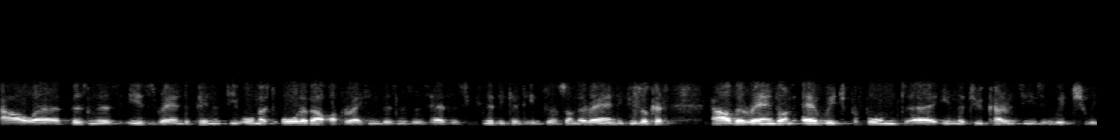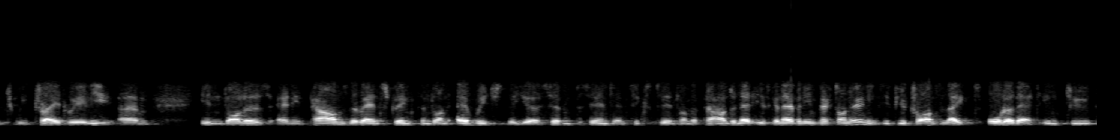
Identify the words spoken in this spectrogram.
our business is rand dependency. Almost all of our operating businesses have a significant influence on the rand. If you look at how the rand on average performed uh, in the two currencies in which, which we trade really, um, in dollars and in pounds, the rand strengthened on average the year 7% and 6% on the pound, and that is going to have an impact on earnings. If you translate all of that into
